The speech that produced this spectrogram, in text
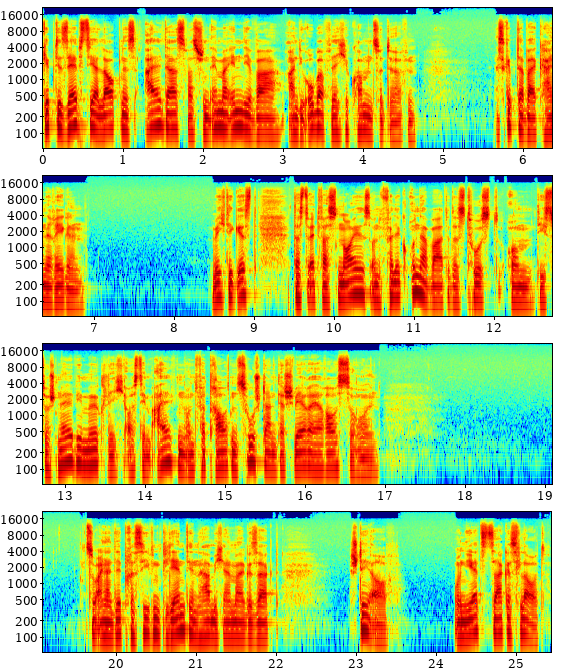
Gib dir selbst die Erlaubnis, all das, was schon immer in dir war, an die Oberfläche kommen zu dürfen. Es gibt dabei keine Regeln. Wichtig ist, dass du etwas Neues und völlig Unerwartetes tust, um dich so schnell wie möglich aus dem alten und vertrauten Zustand der Schwere herauszuholen. Zu einer depressiven Klientin habe ich einmal gesagt, steh auf und jetzt sag es laut,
